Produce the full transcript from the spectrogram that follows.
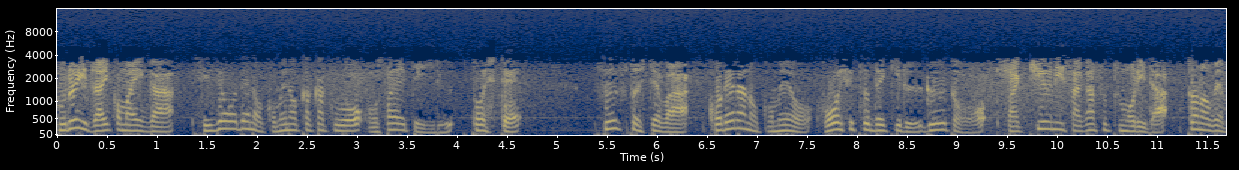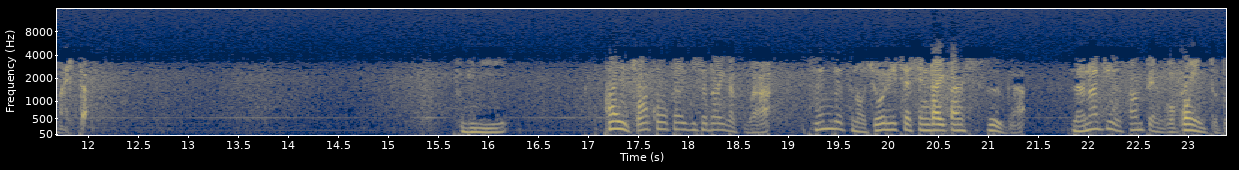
古い在庫米が市場での米の価格を抑えているとして政府としてはこれらの米を放出できるルートを早急に探すつもりだと述べました。次にタイ商工会議所大学は先月の消費者信頼感指数が73.5ポイントと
